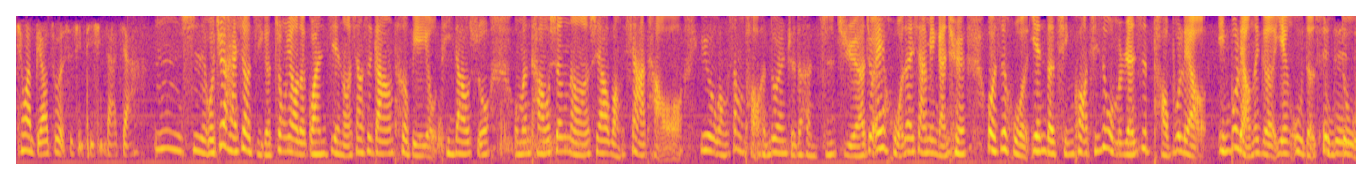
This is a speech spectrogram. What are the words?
千万不要做的事情，提醒大家。嗯，是，我觉得还是有几个重要的关键哦，像是刚刚特别有提到说，我们逃生呢是要往下逃哦，因为往上跑，很多人觉得很直觉啊，就哎火在下面，感觉 或者是火烟的情况，其实我们人是跑不了，赢不了那个烟雾的速度。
